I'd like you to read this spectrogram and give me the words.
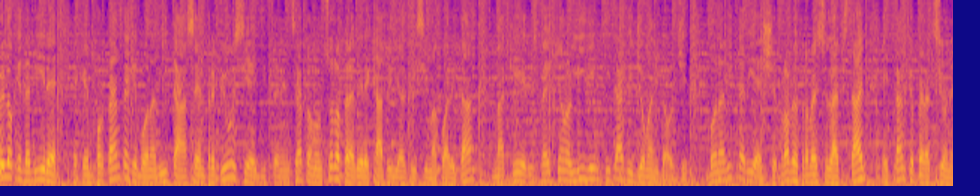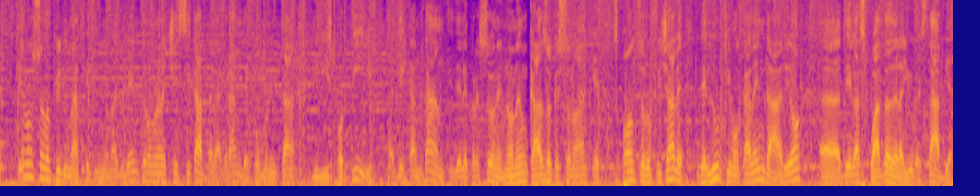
Quello che è da dire è che è importante che Bonavita sempre più si è differenziato non solo per avere capi di altissima qualità, ma che rispecchiano l'identità dei giovani d'oggi. Bonavita riesce proprio attraverso il lifestyle e tante operazioni che non sono più di marketing, ma diventano una necessità per la grande comunità degli sportivi, eh, dei cantanti, delle persone. Non è un caso che sono anche sponsor ufficiale dell'ultimo calendario eh, della squadra della Juve Stabia.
